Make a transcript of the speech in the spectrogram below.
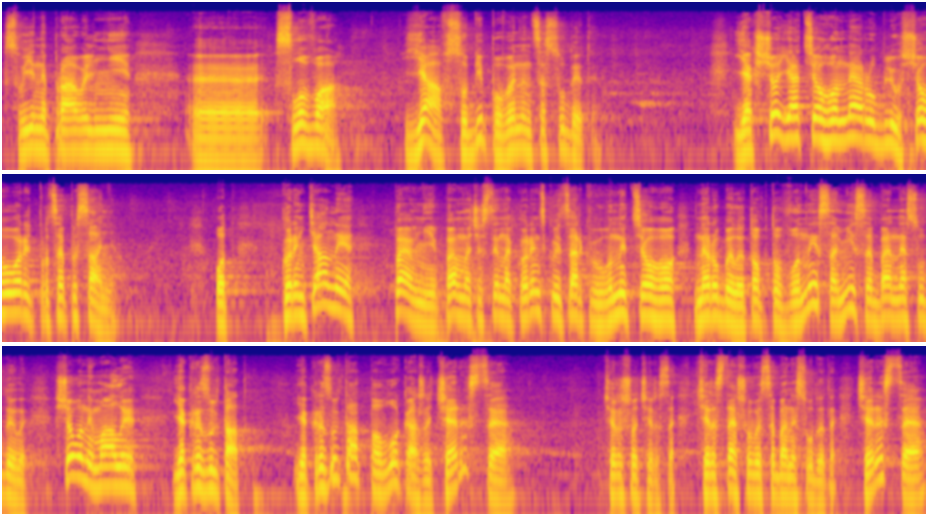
свої неправильні е, слова. Я в собі повинен це судити. Якщо я цього не роблю, що говорить про це Писання? От коринтяни, певні, певна частина Коринської церкви, вони цього не робили. Тобто вони самі себе не судили. Що вони мали як результат? Як результат, Павло каже, через це, через що через це? Через те, що ви себе не судите. Через це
